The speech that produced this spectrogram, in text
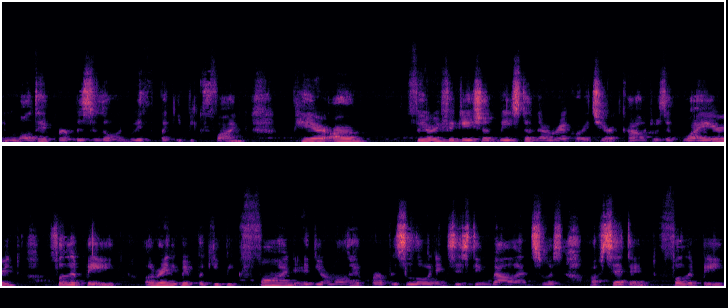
and multi-purpose loan with Pag-ibig Fund. Per our verification based on our records, your account was acquired, fully paid, already by Pag-ibig Fund and your multi-purpose loan existing balance was offset and fully paid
